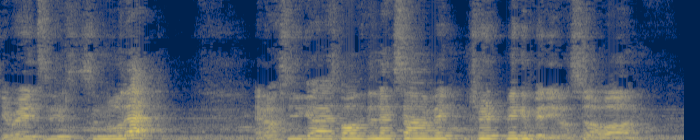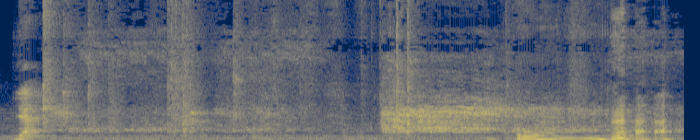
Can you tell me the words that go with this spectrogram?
get ready to do some more of that. And I'll see you guys probably the next time I make make a video. So uh, yeah. Boom.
